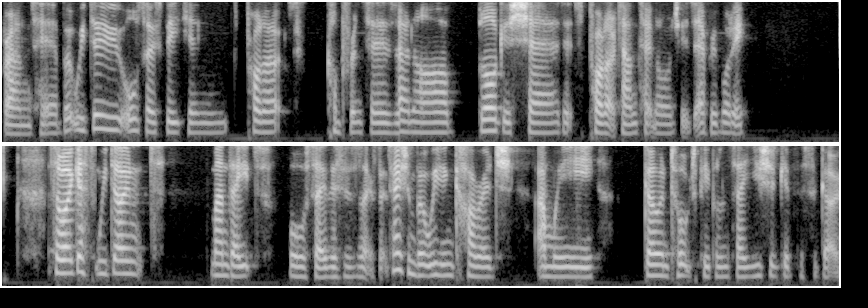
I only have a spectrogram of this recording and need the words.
brand here, but we do also speak in product conferences and our blog is shared. It's product and technology. It's everybody. So I guess we don't mandate or say this is an expectation, but we encourage and we go and talk to people and say you should give this a go.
